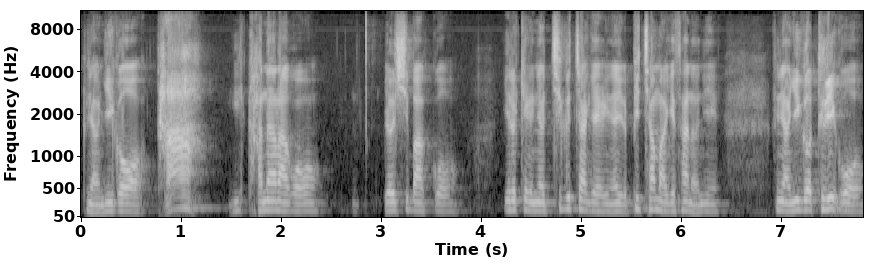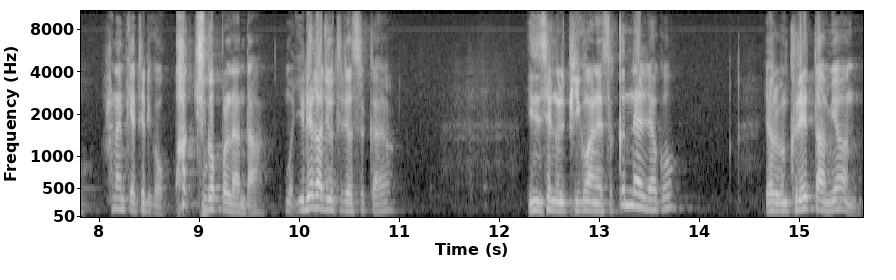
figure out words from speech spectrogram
그냥 이거 다 이 가난하고 멸시받고 이렇게 그냥 지긋하게 그냥 비참하게 사느니 그냥 이거 드리고 하나님께 드리고 확 죽어버린다. 뭐 이래가지고 드렸을까요? 인생을 비관해서 끝내려고? 여러분 그랬다면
